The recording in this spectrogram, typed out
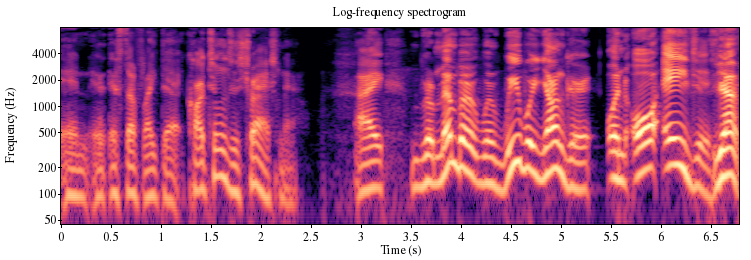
and and stuff like that. Cartoons is trash now. All right. Remember when we were younger, in all ages, Yeah.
